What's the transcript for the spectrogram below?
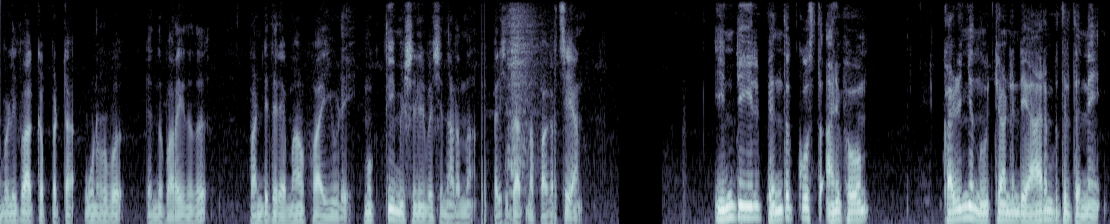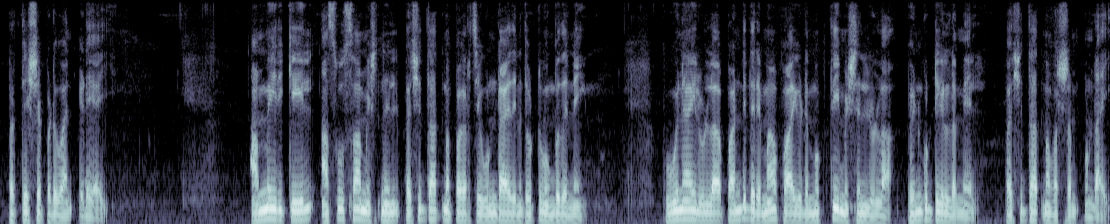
വെളിവാക്കപ്പെട്ട ഉണർവ് എന്ന് പറയുന്നത് പണ്ഡിത രമാഭായിയുടെ മുക്തി മിഷനിൽ വെച്ച് നടന്ന പരിശുദ്ധാത്മ പകർച്ചയാണ്. ഇന്ത്യയിൽ പെന്തക്കോസ്ത് അനുഭവം കഴിഞ്ഞ നൂറ്റാണ്ടിന്റെ ആരംഭത്തിൽ തന്നെ പ്രത്യക്ഷപ്പെടുവാൻ ഇടയായി. അമേരിക്കയിൽ അസൂസ മിഷനിൽ പരിശുദ്ധാത്മ പകർച്ച ഉണ്ടായതിന് തൊട്ടു മുമ്പ് തന്നെ പൂനായിലുള്ള പണ്ഡിത രമാഭായിയുടെ മുക്തി മിഷനിലുള്ള പെൺകുട്ടികളുടെ മേൽ പരിശുദ്ധാത്മ വർഷം ഉണ്ടായി.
